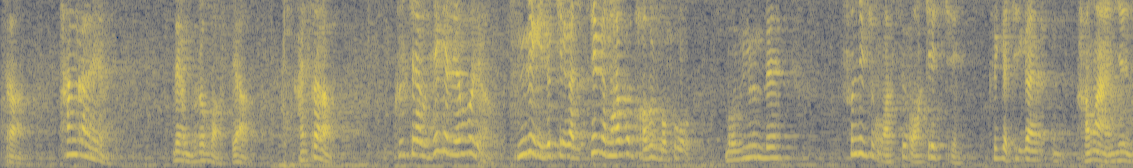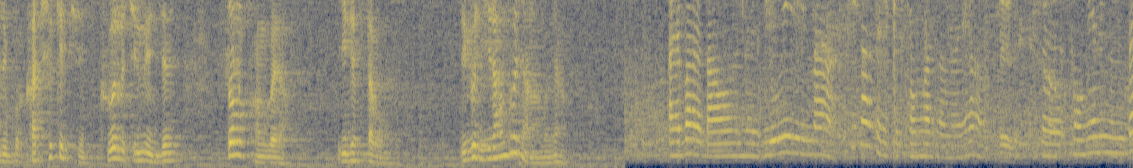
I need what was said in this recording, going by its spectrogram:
자, 한가해. 내가 물어봐. 야, 갈 사람. 그렇게 하고 해결해버려. 분명히 이렇게 해가지고 퇴근하고 밥을 먹고 먹는데 손님 좀 왔으면 왔겠지. 그러니까 지가 가만 안 앉아서 뭐 같이 했겠지. 그걸로 지금 이제 썰고 간 거야. 이랬다고. 이건 일한 거냐, 안 거냐? 알바를 나오는 요일이나 시간을 이렇게 정하잖아요. 그래서 정했는데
